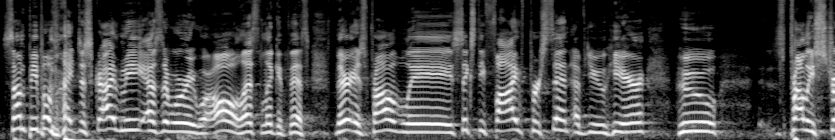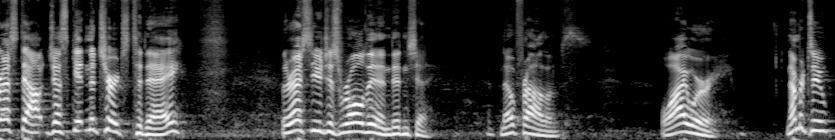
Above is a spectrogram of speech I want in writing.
Some people might describe me as a worrywart. Oh, let's look at this. There is probably 65% of you here who is probably stressed out just getting to church today. The rest of you just rolled in, didn't you? No problems. Why worry? Number two,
